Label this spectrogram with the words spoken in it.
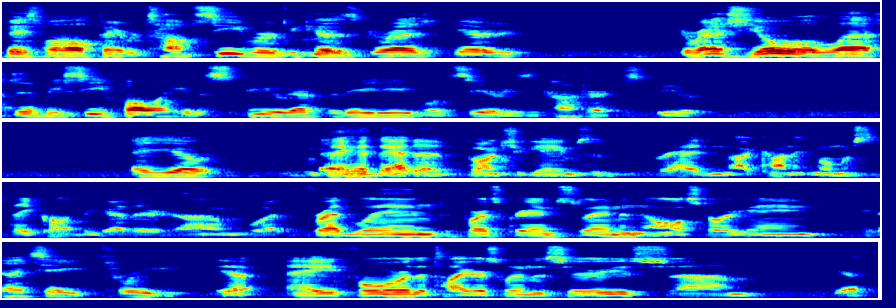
Baseball Hall of Famer Tom Seaver because Garage, Garagiola left NBC following a dispute after the '88 World Series, a contract dispute. And you know, They had they had a bunch of games that had iconic moments that they called together. Um, what Fred Lynn, the first Grand Slam in the All Star game. in 1983, Yep. In '84, the Tigers win the series. Um, Yep.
